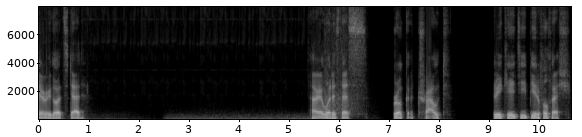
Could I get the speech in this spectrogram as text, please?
There we go, it's dead. Alright, what is this? Brook trout. 3 kg, beautiful fish.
